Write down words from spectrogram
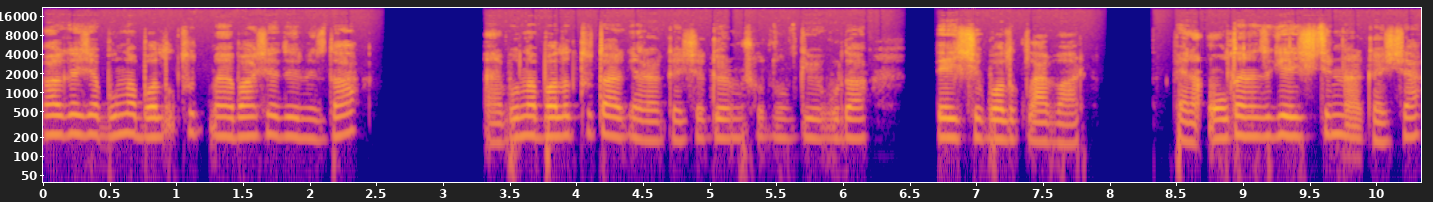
Arkadaşlar bununla balık tutmaya başladığınızda yani bununla balık tutarken arkadaşlar görmüş olduğunuz gibi burada değişik balıklar var. Falan oltanızı geliştirin arkadaşlar.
